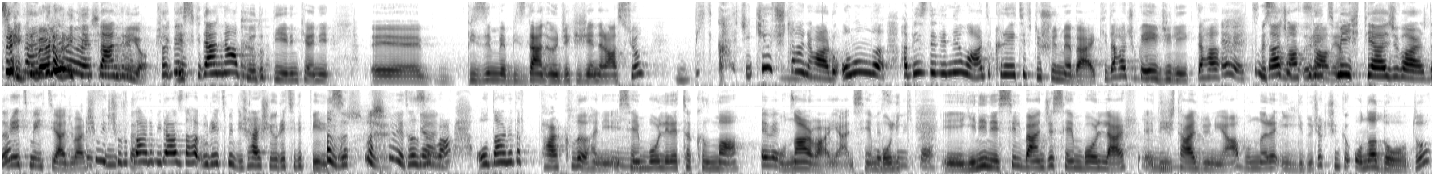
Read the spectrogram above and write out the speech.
Sürekli böyle Hareketlendiriyor. Şimdi Tabii. eskiden ne yapıyorduk diyelim ki hani e, bizim ve bizden önceki jenerasyon birkaç iki üç tane vardı. Onunla ha bizde de ne vardı? Kreatif düşünme belki. Daha çok evcilik, daha Evet, mi? daha çok Sanatsal üretme yani. ihtiyacı vardı. Üretme ihtiyacı var. Şimdi Kesinlikle. çocuklarda biraz daha üretme değil. Her şey üretilip veriliyor. Hazır. Evet hazır Yani. var. Onlarda da farklı hani sembollere takılma Evet. onlar var yani sembolik. Kesinlikle. e, yeni nesil bence semboller, e, dijital dünya bunlara ilgi duyacak. Çünkü ona doğdu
